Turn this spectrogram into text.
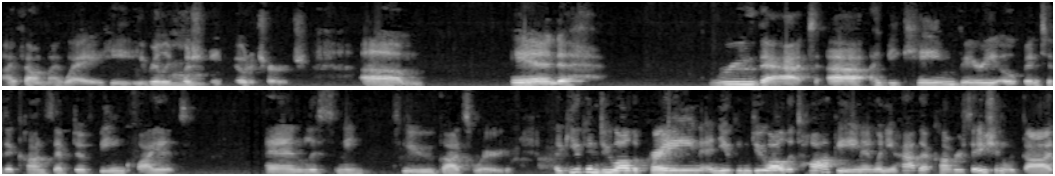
I found my way. He he really mm. pushed me to go to church, um, and through that, uh, I became very open to the concept of being quiet and listening to God's word. Like you can do all the praying and you can do all the talking, and when you have that conversation with God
